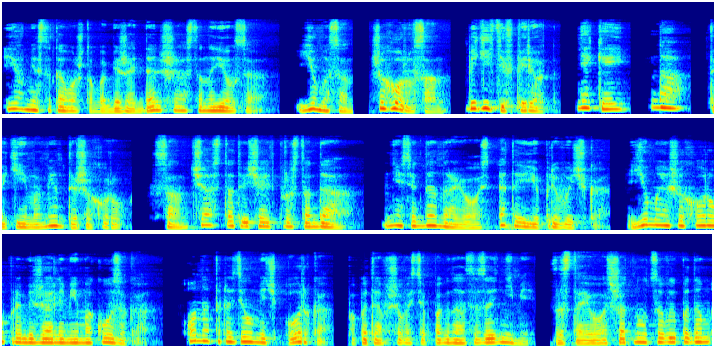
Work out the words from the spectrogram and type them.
и вместо того, чтобы бежать дальше, остановился. Юма-сан, Шихору-сан, бегите вперед. Некей, да. В такие моменты Шихору Сан часто отвечает просто «да». Мне всегда нравилась эта ее привычка. Юма и Шихору пробежали мимо Козака. Он отразил меч орка, попытавшегося погнаться за ними, заставил отшатнуться выпадом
